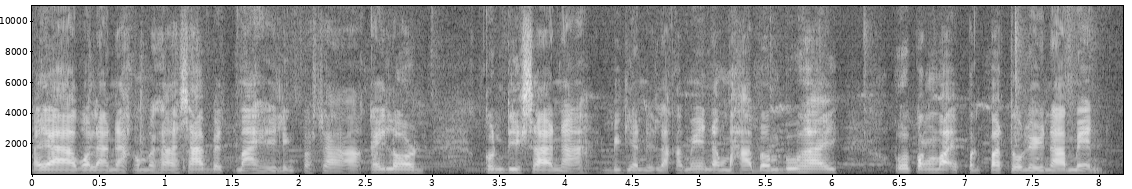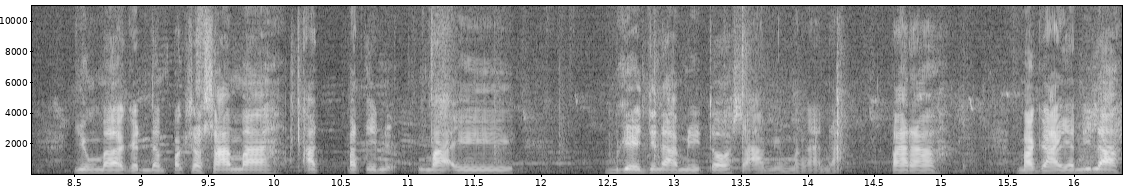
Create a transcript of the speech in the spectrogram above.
Kaya wala na akong masasabi at mahiling pa sa kay Lord, kundi sana bigyan nila kami ng mahabang buhay upang maipagpatuloy namin yung magandang pagsasama at pati maibigay din namin ito sa aming mga anak para magaya nila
